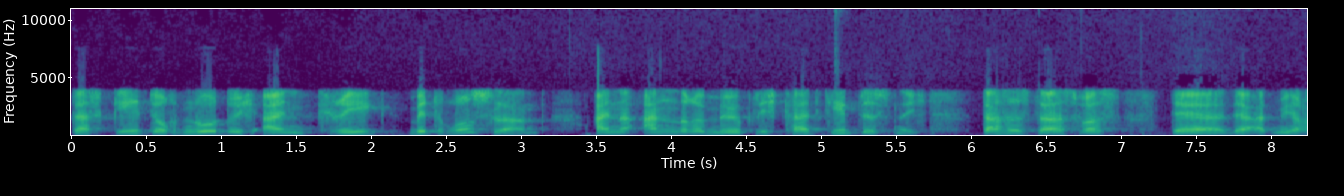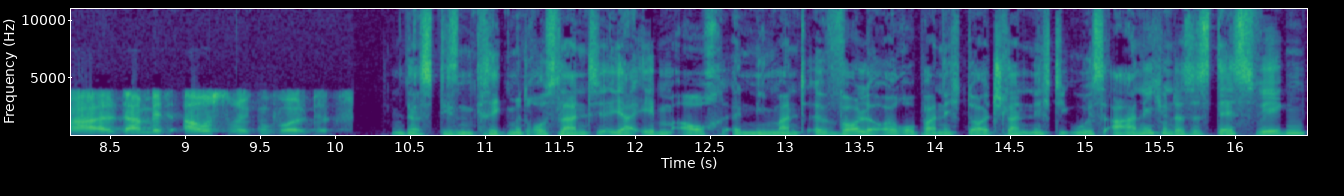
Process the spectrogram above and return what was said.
Das geht doch nur durch einen Krieg mit Russland. Eine andere Möglichkeit gibt es nicht. Das ist das, was der, der Admiral damit ausdrücken wollte dass diesen Krieg mit Russland ja eben auch äh, niemand äh, wolle. Europa nicht, Deutschland nicht, die USA nicht. Und dass es deswegen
